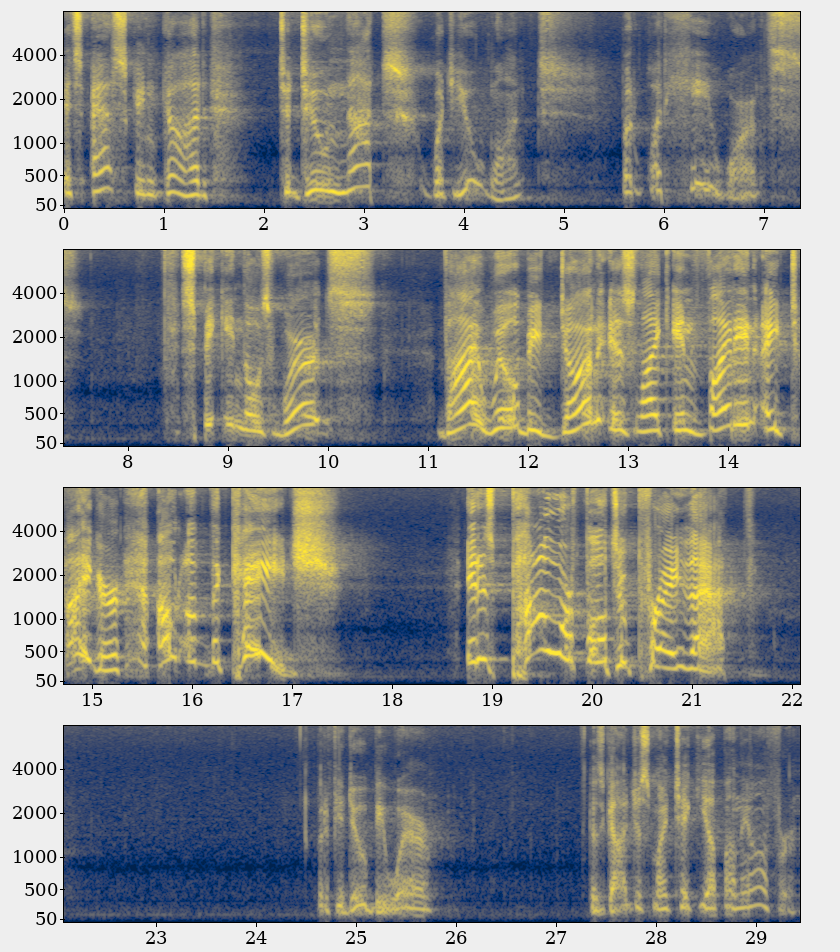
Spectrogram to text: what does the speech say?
It's asking God to do not what you want, but what He wants. Speaking those words, Thy will be done is like inviting a tiger out of the cage. It is powerful to pray that. But if you do, beware, because God just might take you up on the offer.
